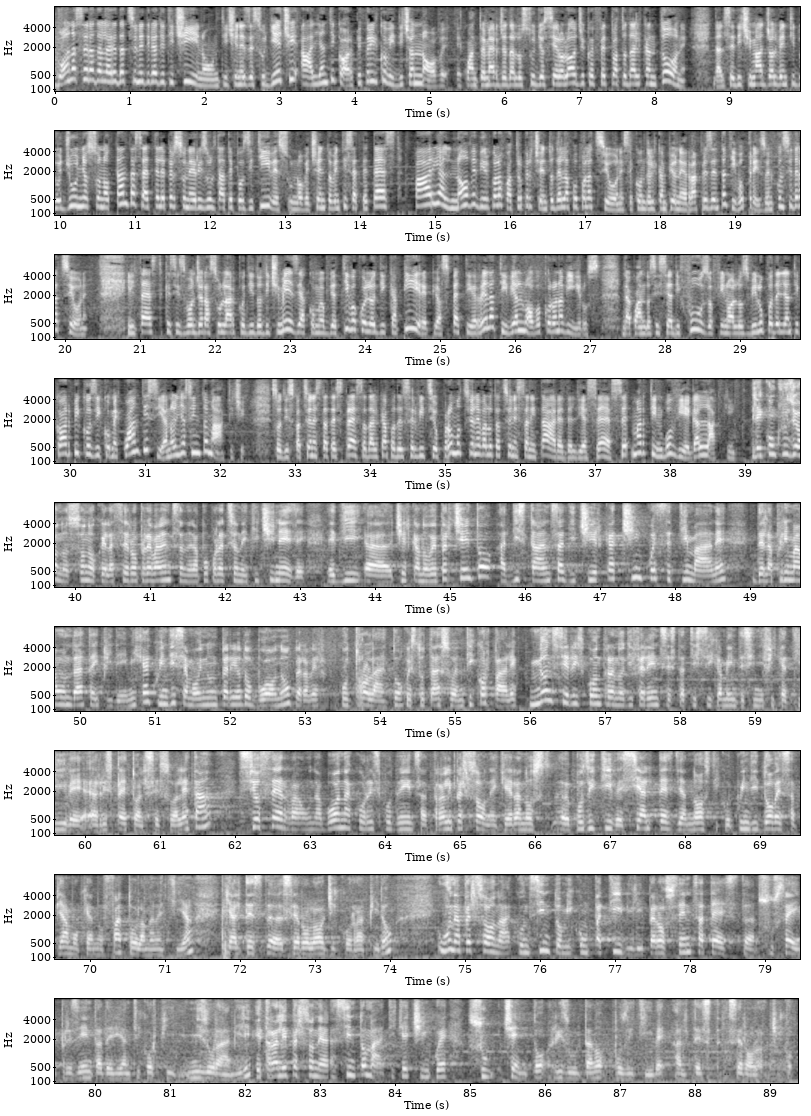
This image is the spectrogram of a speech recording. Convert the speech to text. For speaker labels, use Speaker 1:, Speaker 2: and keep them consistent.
Speaker 1: Buonasera dalla redazione di Radio Ticino. Un ticinese su 10 ha gli anticorpi per il Covid-19 e quanto emerge dallo studio sierologico effettuato dal Cantone. Dal 16 maggio al 22 giugno sono 87 le persone risultate positive su 927 test, pari al 9,4% della popolazione, secondo il campione rappresentativo preso in considerazione. Il test che si svolgerà sull'arco di 12 mesi ha come obiettivo quello di capire più aspetti relativi al nuovo coronavirus, da quando si sia diffuso fino allo sviluppo degli anticorpi corpi così come quanti siano gli asintomatici. Soddisfazione è stata espressa dal capo del servizio promozione e valutazione sanitaria del DSS, Martin Bovie Gallacchi.
Speaker 2: Le conclusioni sono che la seroprevalenza nella popolazione ticinese è di eh, circa 9% a distanza di circa 5 settimane della prima ondata epidemica, quindi siamo in un periodo buono per aver controllato questo tasso anticorpale. Non si riscontrano differenze statisticamente significative positive eh, rispetto al sesso e all'età, si osserva una buona corrispondenza tra le persone che erano eh, positive sia al test diagnostico, quindi dove sappiamo che hanno fatto la malattia, che al test eh, serologico rapido. Una persona con sintomi compatibili però senza test su 6 presenta degli anticorpi misurabili e tra le persone asintomatiche 5 su 100 risultano positive al test serologico.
